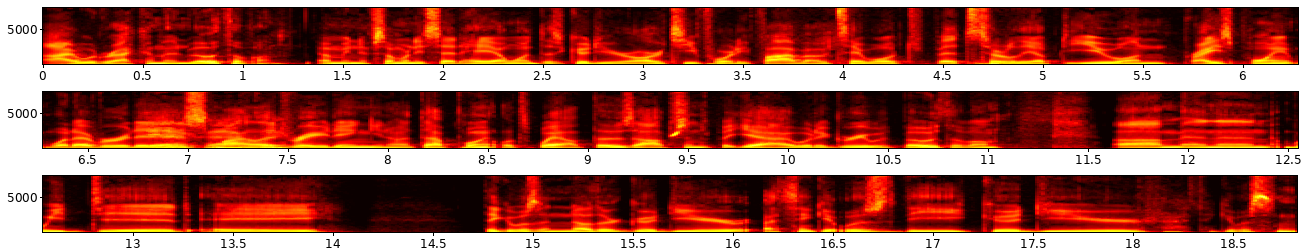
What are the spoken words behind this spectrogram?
I would recommend both of them. I mean, if somebody said, Hey, I want this Goodyear RT45, I would say, well, it's, it's totally up to you on price point, whatever it is, Yeah, exactly. mileage rating. You know, at that point, let's weigh out those options. But yeah, I would agree with both of them. Um, and then we did a, I think it was another Goodyear. I think it was the Goodyear. I think it was an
